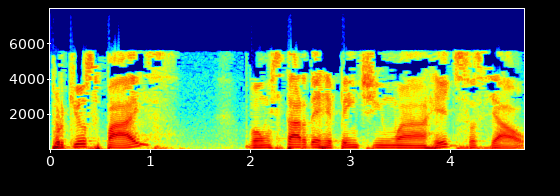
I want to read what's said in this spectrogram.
porque os pais vão estar de repente em uma rede social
